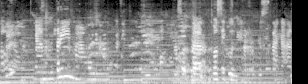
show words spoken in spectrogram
toy ngantri mau masuk ke Tosikun perpustakaan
